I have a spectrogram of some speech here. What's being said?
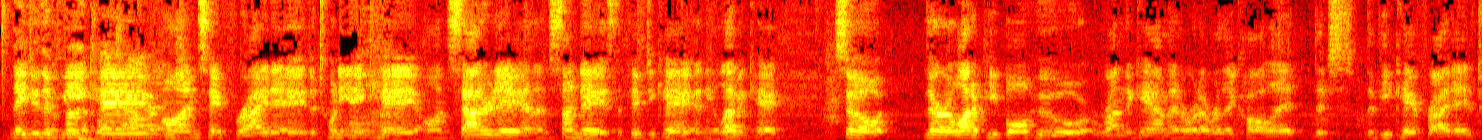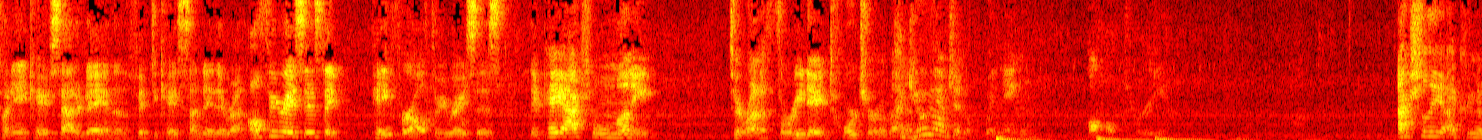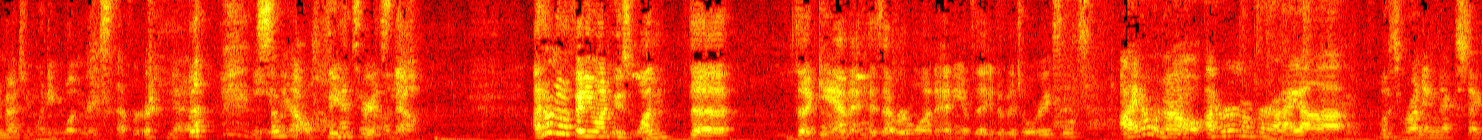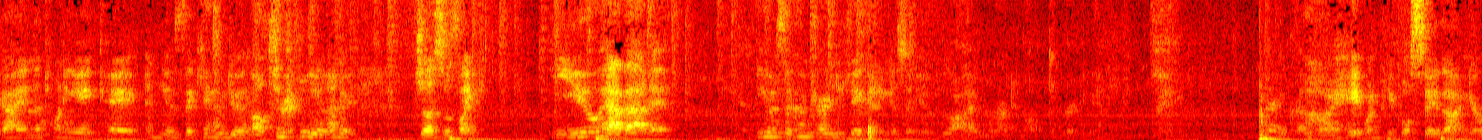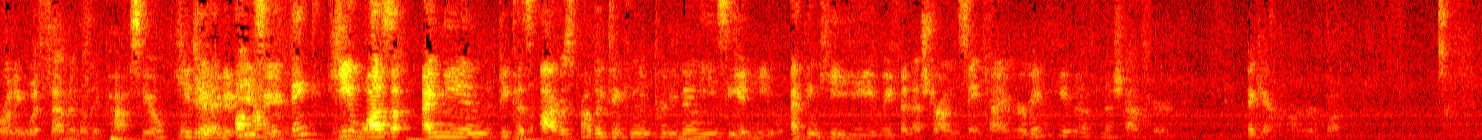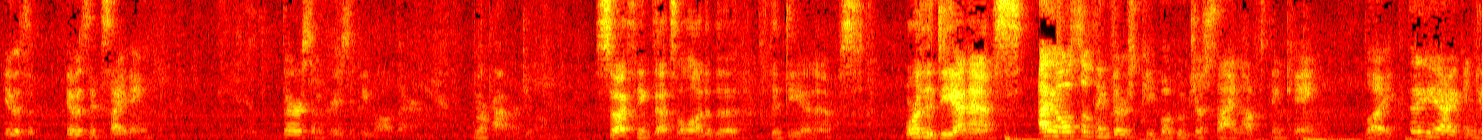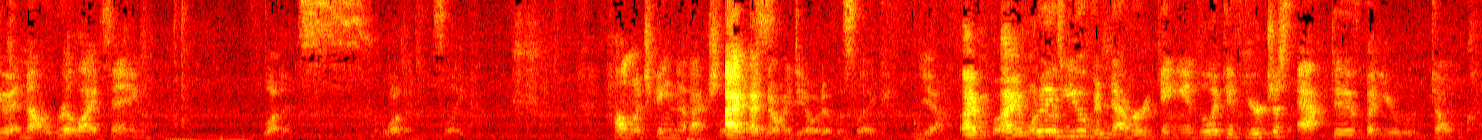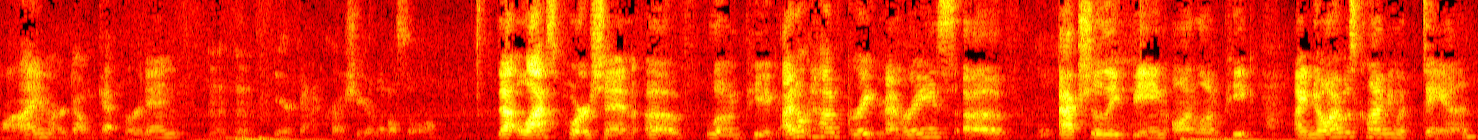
they do the, The VK on say Friday, the 28K on Saturday, and then Sunday is the 50K and the 11K. So there are a lot of people who run the gamut or whatever they call it. That's the VK Friday, the 28K Saturday, and then the 50K Sunday. They run all three races. They pay for all three races. They pay actual money to run a three day torture event. Could you imagine winning all? Actually, I couldn't imagine winning one race ever. No, so no. Oh The answer is no. I don't know if anyone who's won the the gamut has ever won any of the individual races. I don't know. I remember I uh, was running next to a guy in the 28k, and he was like, "Yeah, I'm doing all three. and I just was like, "You have at it." He was like, "I'm trying to take it easy because I'm running all three. They're incredible. Oh, I hate when people say that and you're running with them and then they pass you. He They're did. it but I think he was. I mean, because I was probably taking it pretty dang easy, and he. I think he. We finished around the same time, or maybe he even finished after. I can't remember, but it was. It was exciting. There are some crazy people out there. More power to them. So I think that's a lot of the the DNFs or the DNS. I also think there's people who just sign up thinking, like, oh yeah, I can do it, and not realizing what it's what it's like, how much gain that actually. I is. had no idea what it was like. Yeah, I'm I am one but of those if you've never gained, like, if you're just active but you don't climb or don't get burden, Mhm. you're gonna crush your little soul. That last portion of Lone Peak, I don't have great memories of actually being on Lone Peak. I know I was climbing with Dan.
